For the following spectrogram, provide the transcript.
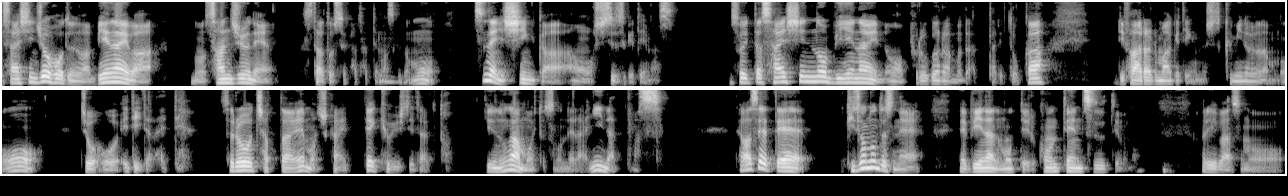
最新情報というのは BNI はもう30年スタートして語ってますけども、常に進化をし続けています。そういった最新の BNI のプログラムだったりとか、リファーラルマーケティングの仕組みのようなものを情報を得ていただいて、それをチャプターへ持ち帰って共有していただくというのがもう一つの狙いになっています。合わせて、既存のですね、BNI の持っているコンテンツっていうもの、あるいはその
